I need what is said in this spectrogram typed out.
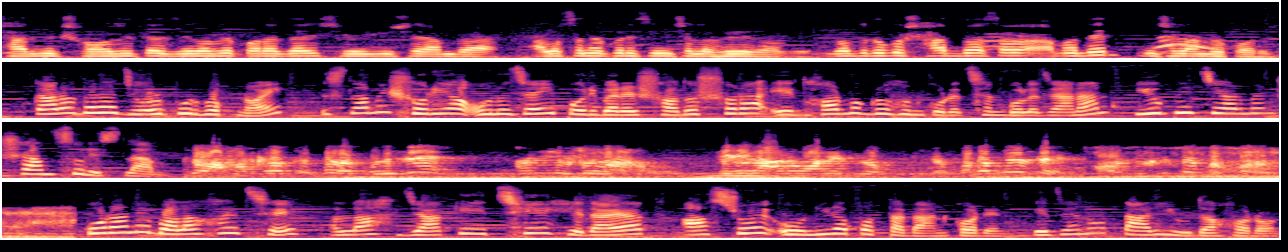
সার্বিক সহযোগিতা যেভাবে করা যায় সেই বিষয়ে আমরা আলোচনা করেছি ইনশাল্লাহ হয়ে যাবে। যতটুকু সাধ্য আছে আমাদের ইনশাল্লাহ আমরা করব। কারও দ্বারা জোরপূর্বক নয় ইসলামী শরিয়া অনুযায়ী পরিবারের সদস্যরা এ ধর্ম গ্রহণ করেছেন বলে জানান ইউপি চেয়ারম্যান শামসুল ইসলাম। আমার কাছে তারা বলেছে আমি মুসলমান হব। সেখানে আরও অনেক লোক ছিল। কথা বলেছে কোরআনে বলা হয়েছে, আল্লাহ যাকে ইচ্ছে, হেদায়াত, আশ্রয় ও নিরাপত্তা দান করেন, এ যেন তারই উদাহরণ।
